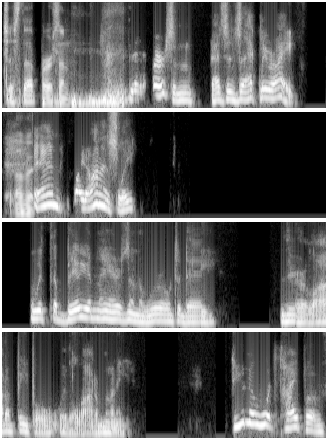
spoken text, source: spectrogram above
Just that person. that person. That's exactly right. Love it. And quite honestly, with the billionaires in the world today, there are a lot of people with a lot of money. Do you know what type of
